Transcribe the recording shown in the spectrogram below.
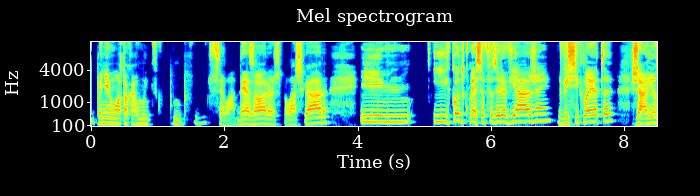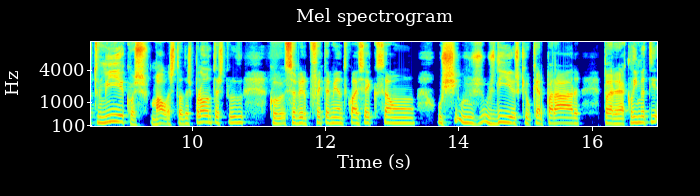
apanhei um autocarro muito, sei lá, 10 horas para lá chegar e, e quando começa a fazer a viagem de bicicleta, já em autonomia, com as malas todas prontas, tudo, saber perfeitamente quais é que são os, os, os dias que eu quero parar para aclimati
